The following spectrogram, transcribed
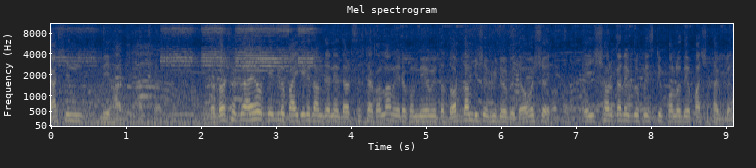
কাশিন বিহার আচ্ছা। তো দর্শক, যাই হোক, এগুলো পাইকারি দাম জানিয়ে দেওয়ার চেষ্টা করলাম। এরকম নিয়মিত দরদাম বিষয়ে ভিডিও পেতে অবশ্যই এই সরকারের গ্রুপ পেজটি ফলো দিয়ে পাশে থাকবেন।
